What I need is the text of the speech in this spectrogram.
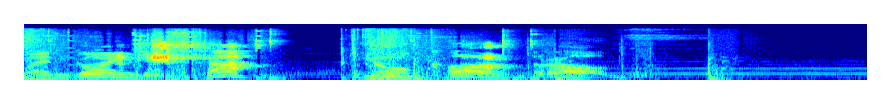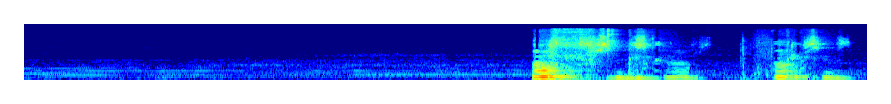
When going gets tough, you call Drom. Calf, six calf,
